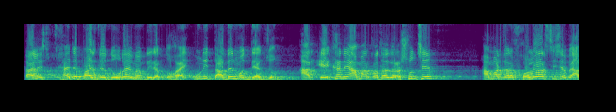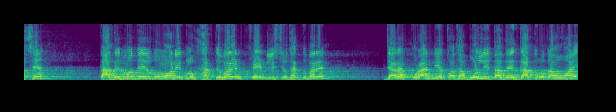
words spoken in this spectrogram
তাহলে সাইডে পাশ দিয়ে দৌড়া এবং বিরক্ত হয়, উনি তাদের মধ্যে একজন। আর এখানে আমার কথা যারা শুনছেন, আমার যারা ফলোয়ার্স হিসেবে আছেন, তাদের মধ্যে এরকম অনেক লোক থাকতে পারেন ফ্রেন্ড লিস্টেও থাকতে পারেন, যারা কোরআন নিয়ে কথা বললে তাদের গাত্রদাহ হয়।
